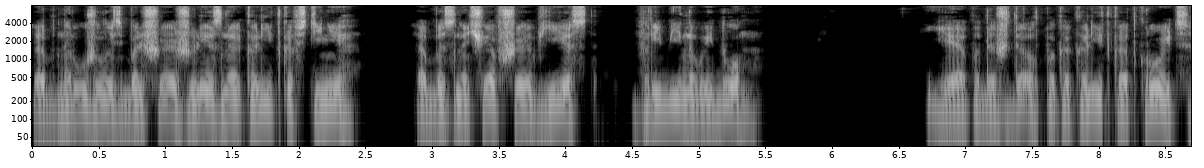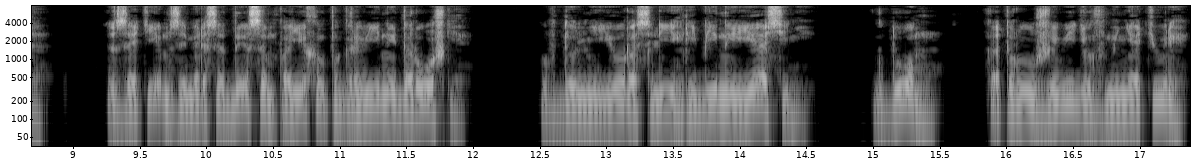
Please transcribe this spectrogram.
обнаружилась большая железная калитка в стене, обозначавшая въезд в рябиновый дом. Я подождал, пока калитка откроется, затем за Мерседесом поехал по гравийной дорожке. Вдоль нее росли рябины и ясени, к дому, который уже видел в миниатюре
